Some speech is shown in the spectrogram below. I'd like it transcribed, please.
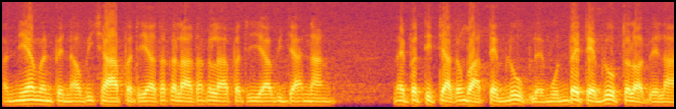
อันนี้มันเป็นอวิชชาปัจจยาสักลาสักลาปัจจยาวิญญาณัง ในปฏิจจสมบัติเต็มรูปเลยหมุนไปเต็มรูปตลอดเวลา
